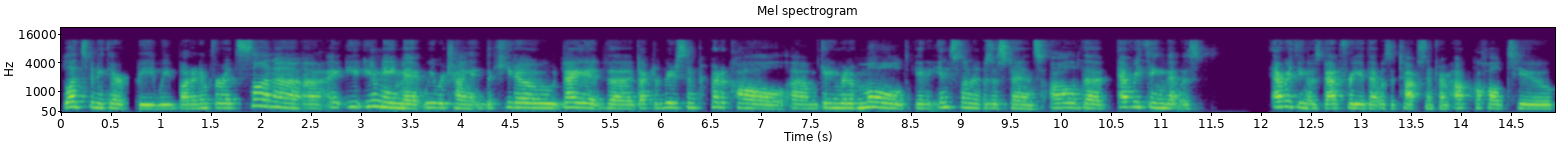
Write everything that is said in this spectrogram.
blood spinning therapy. We bought an infrared sauna. You, you, name it. We were trying it. The keto diet, the Dr. Bredesen protocol, um, getting rid of mold, getting insulin resistance, all of the everything that was everything that was bad for you that was a toxin from alcohol to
